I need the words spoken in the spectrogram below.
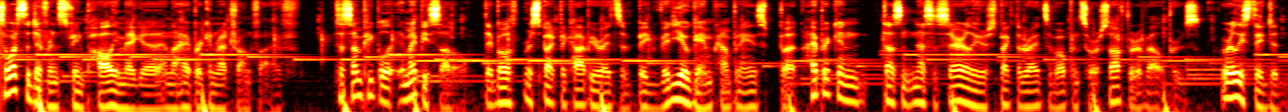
So what's the difference between Polymega and the Hyperkin Retron 5? To some people, it might be subtle. They both respect the copyrights of big video game companies, but Hyperkin doesn't necessarily respect the rights of open source software developers, or at least they didn't.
